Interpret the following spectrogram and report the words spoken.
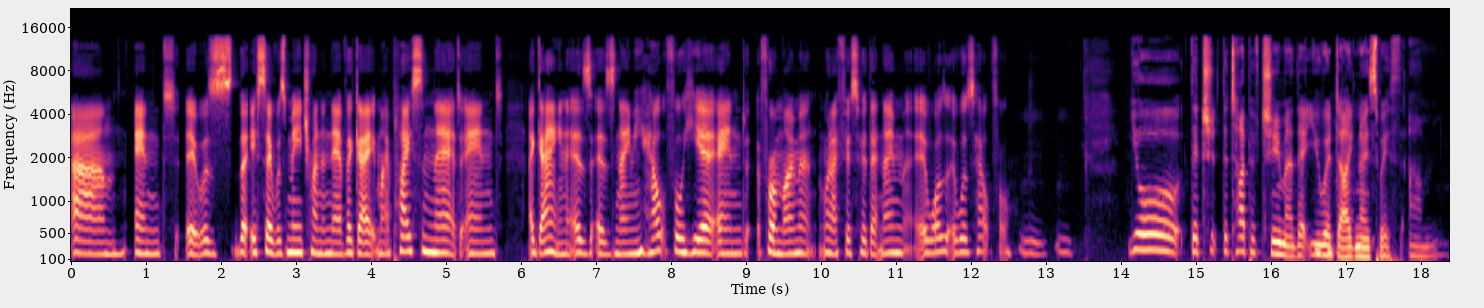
Um, and it was the essay was me trying to navigate my place in that, and again, is is naming helpful here? And for a moment, when I first heard that name, it was it was helpful. Mm-hmm. Your the t- the type of tumor that you mm-hmm. were diagnosed with. Um,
